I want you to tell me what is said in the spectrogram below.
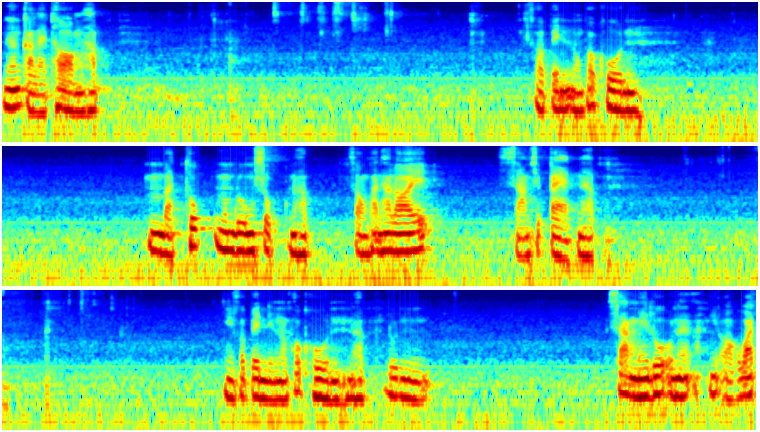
เนื่องกับไหลทองนะครับ ก็เป็นหลวงพ่อคูณบำบัดทุกบำรุงสุขนะครับสองพันห้าร้อยสามสิบแปดนะครับ นี่ก็เป็นเหรียญหลวงพ่อคูณนะครับ รุ่น สร้างไม่รู้นะนี่ออกวัด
